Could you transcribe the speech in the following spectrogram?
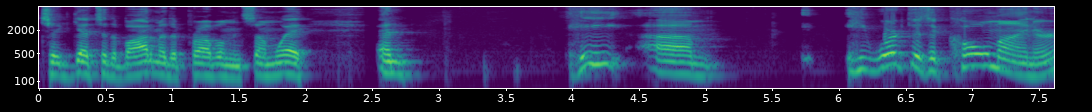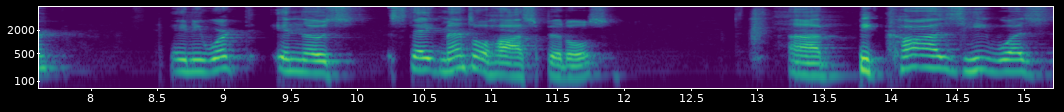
to get to the bottom of the problem in some way. And he um, he worked as a coal miner and he worked in those state mental hospitals uh, because he was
